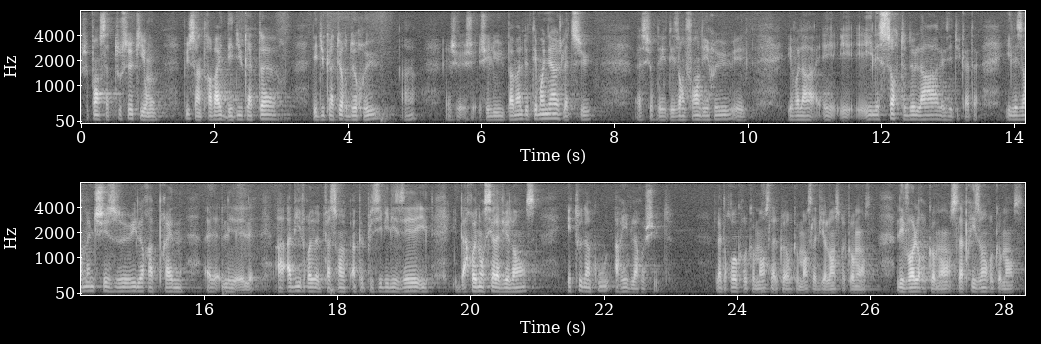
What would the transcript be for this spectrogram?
Je pense à tous ceux qui ont plus un travail d'éducateur, d'éducateur de rue. Hein. J'ai lu pas mal de témoignages là-dessus, euh, sur des, enfants des rues, et et voilà, et, ils les sortent de là, les éducateurs. Ils les emmènent chez eux, ils leur apprennent euh, à, vivre de façon un peu plus civilisée, à renoncer à la violence. Et tout d'un coup arrive la rechute. La drogue recommence, l'alcool recommence, la violence recommence, les vols recommencent, la prison recommence.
